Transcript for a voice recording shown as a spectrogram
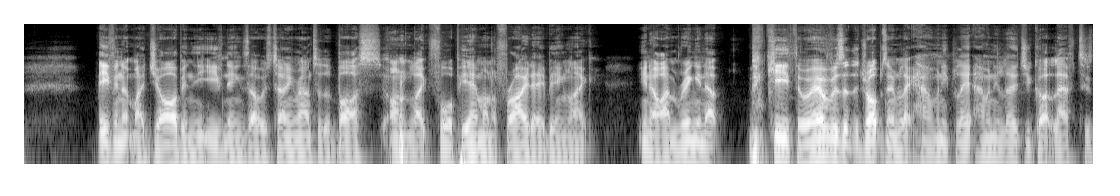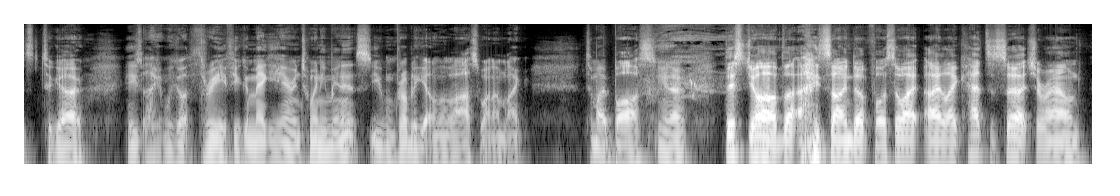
even at my job in the evenings, I was turning around to the boss on like 4 p.m. on a Friday, being like, you know, I'm ringing up Keith or whoever's at the drop zone, like, how many play, how many loads you got left to to go? He's like, we got three. If you can make it here in 20 minutes, you can probably get on the last one. I'm like, to my boss, you know, this job that I signed up for. So I, I like had to search around.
